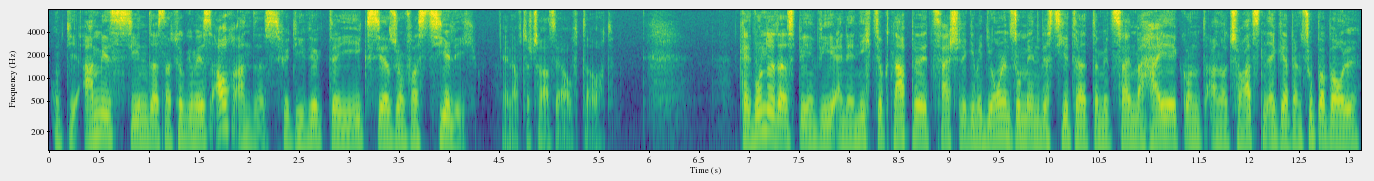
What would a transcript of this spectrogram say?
Und die Amis sehen das naturgemäß auch anders. Für die wirkt der iX ja schon fast zierlich, wenn er auf der Straße auftaucht. Kein Wunder, dass BMW eine nicht so knappe zweistellige Millionensumme investiert hat, damit Salma Hayek und Arnold Schwarzenegger beim Super Bowl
